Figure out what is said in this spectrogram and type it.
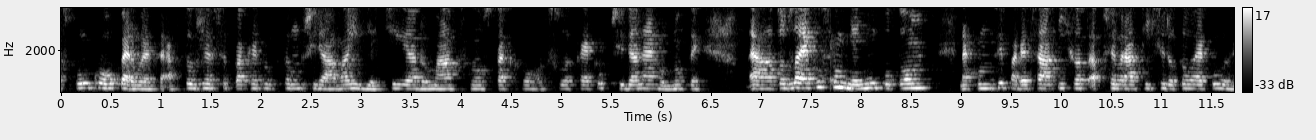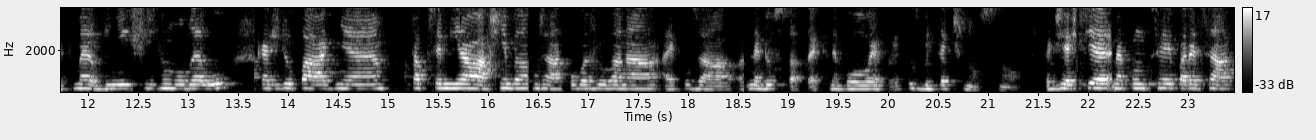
spolu kooperujete. A to, že se pak jako k tomu přidávají děti a domácnost, tak jsou také jako přidané hodnoty. A tohle jako se mění potom na konci 50. let a převrací se do toho jako řekněme rodinnějšího modelu. Každopádně ta přemíra vášně byla pořád považovaná jako za nedostatek nebo jako, jako zbytečnost. No. Takže ještě na konci 50.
